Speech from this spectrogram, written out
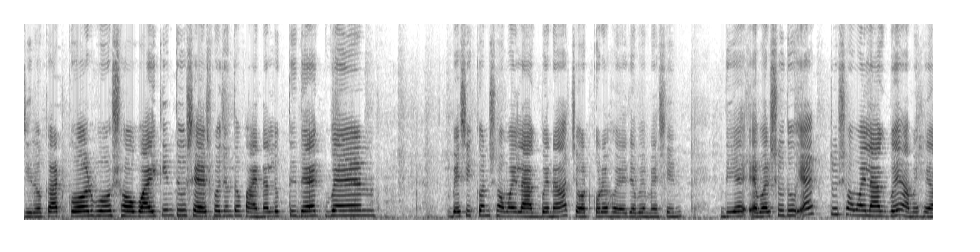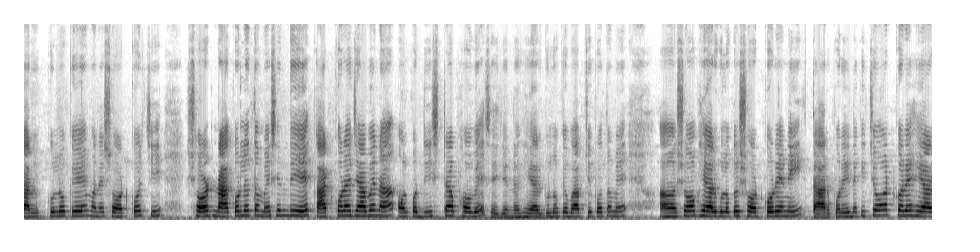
জিরো কাট করব, সবাই কিন্তু শেষ পর্যন্ত ফাইনাল লুকটি দেখবেন। বেশিক্ষণ সময় লাগবে না, চট করে হয়ে যাবে মেশিন দিয়ে এবার শুধু একটু সময় লাগবে। আমি হেয়ারগুলোকে মানে শর্ট করছি। শর্ট না করলে তো মেশিন দিয়ে কাট করা যাবে না, অল্প ডিস্টার্ব হবে। সেই জন্য হেয়ারগুলোকে ভাবছি প্রথমে সব হেয়ারগুলোকে শর্ট করে নিই। তারপরেই নাকি চট করে হেয়ার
